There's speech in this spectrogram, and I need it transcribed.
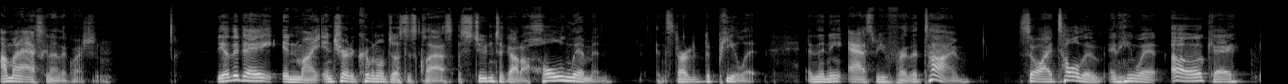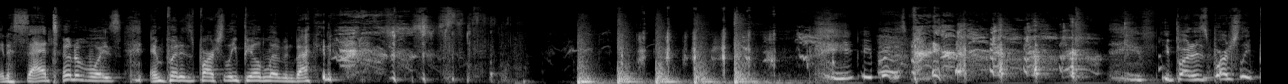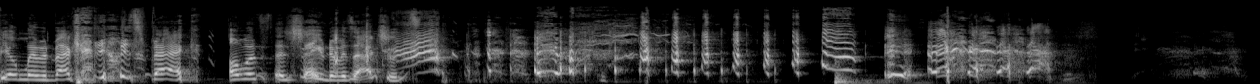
I'm going to ask another question. The other day in my intro to criminal justice class, a student took out a whole lemon and started to peel it. And then he asked me for the time. So I told him, and he went, Oh, okay, in a sad tone of voice, and put his partially peeled lemon back in. he put his. he put his partially peeled lemon back into his bag, almost ashamed of his actions.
